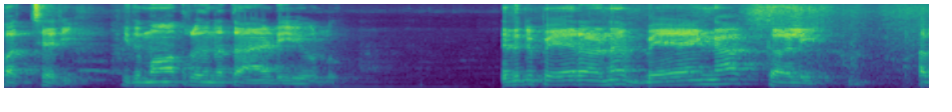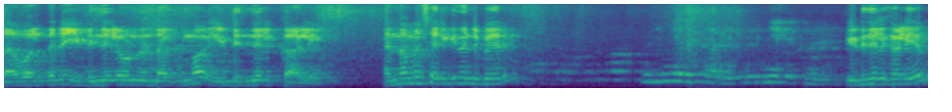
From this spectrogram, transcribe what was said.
പച്ചരി. ഇത് മാത്രമേ ഇതിനകത്ത് ആഡ് ചെയ്യുള്ളൂ. ഇതിന്റെ പേരാണ് വേങ്ങ കളി. അതേപോലെ തന്നെ ഇടിഞ്ഞൽ കൊണ്ട് ഉണ്ടാക്കുമ്പോൾ ഇടിഞ്ഞൽ കളി. എന്താ ശരിക്കും ഇതിന്റെ പേര്? ഇടിഞ്ഞൽ കളിയും?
